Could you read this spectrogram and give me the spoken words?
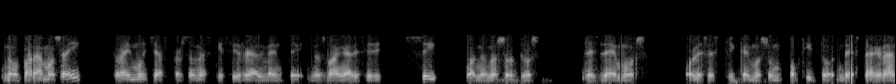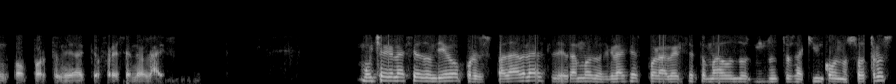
no paramos ahí, pero hay muchas personas que sí realmente nos van a decir sí cuando nosotros les demos o les expliquemos un poquito de esta gran oportunidad que ofrece No Life. Muchas gracias, don Diego, por sus palabras. Le damos las gracias por haberse tomado unos minutos aquí con nosotros.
